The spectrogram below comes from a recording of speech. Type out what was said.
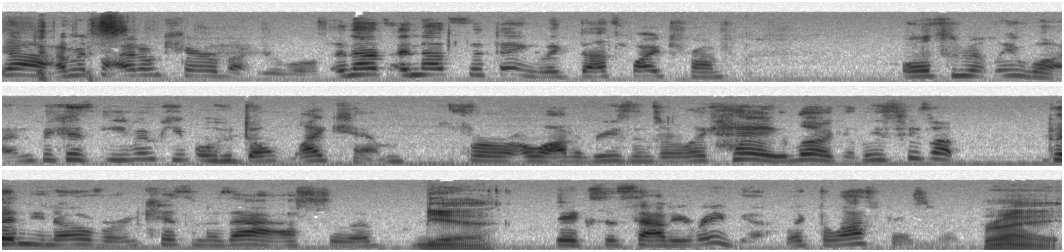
Yeah, I'm a t- I don't care about your rules, and that's and that's the thing. Like that's why Trump ultimately won because even people who don't like him for a lot of reasons are like, hey, look, at least he's not bending over and kissing his ass to the Yeah. Dicks of Saudi Arabia like the last president. Right.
